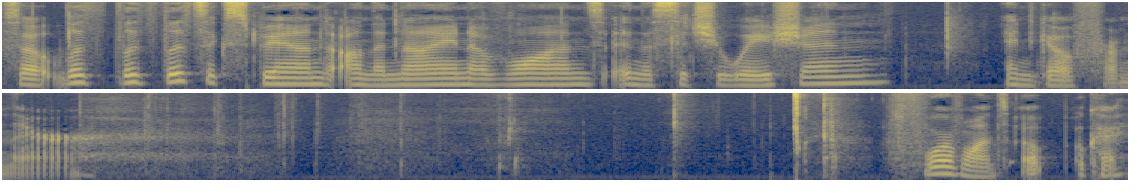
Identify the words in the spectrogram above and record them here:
So let's let's let's expand on the Nine of Wands in the situation, and go from there. Four of Wands. Oh, okay.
